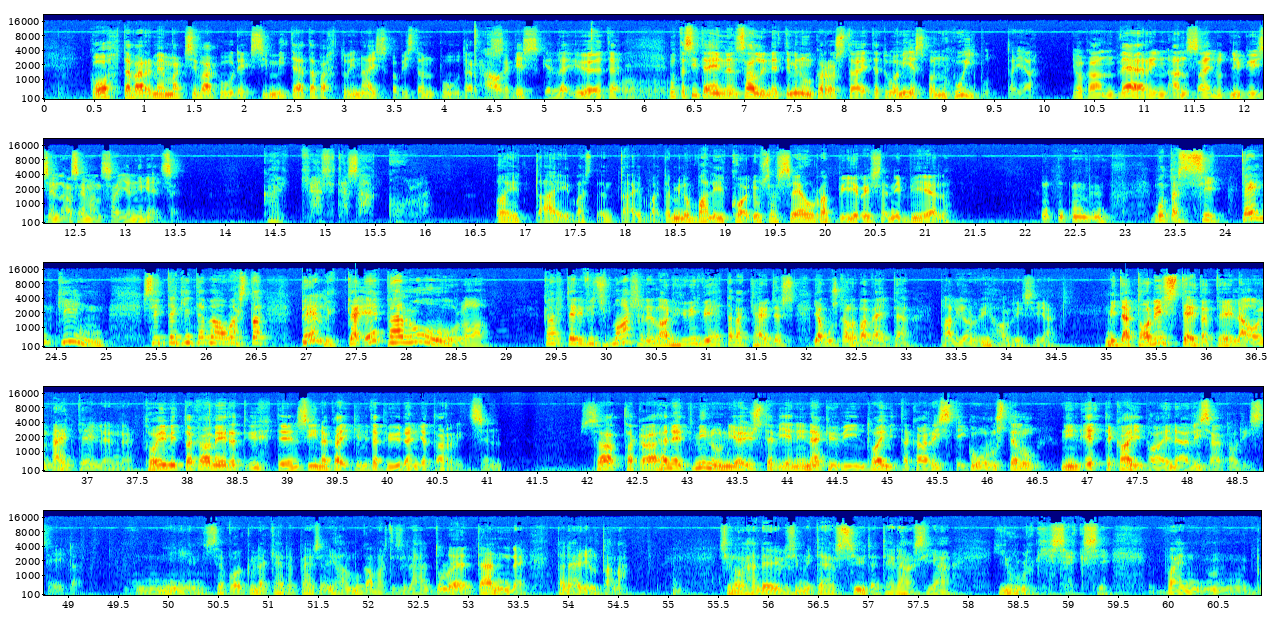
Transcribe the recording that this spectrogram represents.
kohta varmemmaksi vakuudeksi, mitä tapahtui naisopiston puutarhassa keskellä yötä. Mutta sitä ennen sallin, että minun korostaa, että tuo mies on huiputtaja, joka on väärin ansainnut nykyisen asemansa ja nimensä. Kaikkia sitä saa kuulla. Oi taivasten taivaita, minun valikoidussa seurapiirissäni vielä. Mutta sittenkin, sittenkin tämä on vasta pelkkä epäluulo. Kapteeni Fitzmarshallilla on hyvin viehättävä käytös ja uskallava väittää paljon vihollisia. Mitä todisteita teillä on väitteillenne? Toimittakaa meidät yhteen siinä kaikki, mitä pyydän ja tarvitsen. Saattakaa hänet minun ja ystävieni näkyviin, toimittakaa ristikuulustelu, niin ette kaipaa enää lisätodisteita. Niin, se voi kyllä käydä päinsä ihan mukavasti, sillä hän tulee tänne tänä iltana. Silloin hän ei olisi mitään syytä tehdä asiaa julkiseksi. Vain,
